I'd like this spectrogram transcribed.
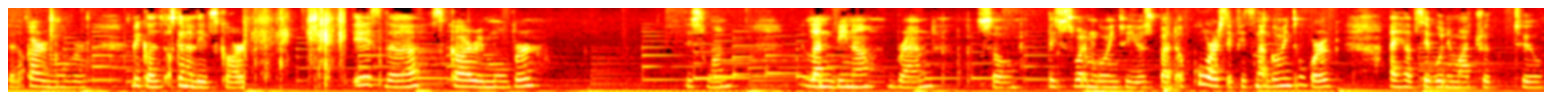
the scar remover because it's gonna leave scar. Is the scar remover. This one. Lanvina brand. So this is what I'm going to use. But of course, if it's not going to work, I have Cebu Macho too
